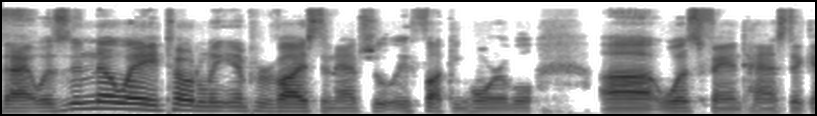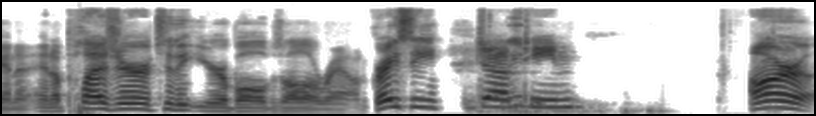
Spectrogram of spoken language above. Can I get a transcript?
that was in no way totally improvised and absolutely fucking horrible uh, was fantastic and a, and a pleasure to the earbulbs all around. Gracie, Good job, we- team. our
